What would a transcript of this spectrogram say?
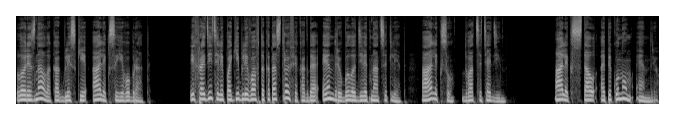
Лори знала, как близки Алекс и его брат. Их родители погибли в автокатастрофе, когда Эндрю было 19 лет, а Алексу — 21. Алекс стал опекуном Эндрю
